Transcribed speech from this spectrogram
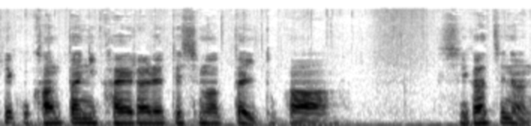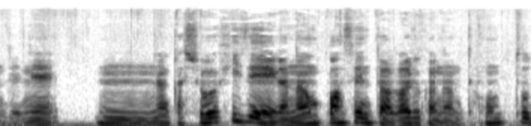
結構簡単に変えられてしまったりとかしがちなんでね。うんなんか消費税が何パーセント上がるかなんて本当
